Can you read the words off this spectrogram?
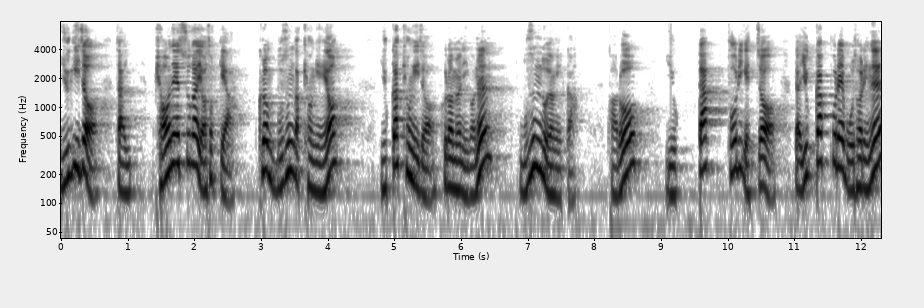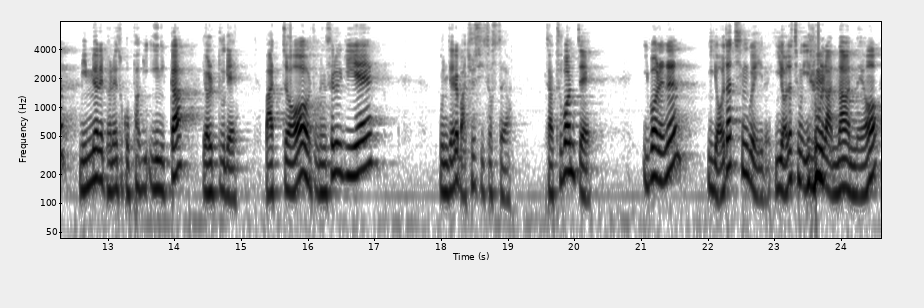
6이죠. 자, 변의 수가 6개야. 그럼 무슨 각형이에요? 육각형이죠. 그러면 이거는 무슨 도형일까? 바로 육각뿔이겠죠. 자, 육각뿔의 모서리는 밑면의 변의수 곱하기 2니까 12개. 맞죠? 그래서 우리는 슬기의 문제를 맞출 수 있었어요. 자, 두 번째. 이번에는 이 여자친구의 이름, 이 여자친구 이름을 안 나왔네요.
